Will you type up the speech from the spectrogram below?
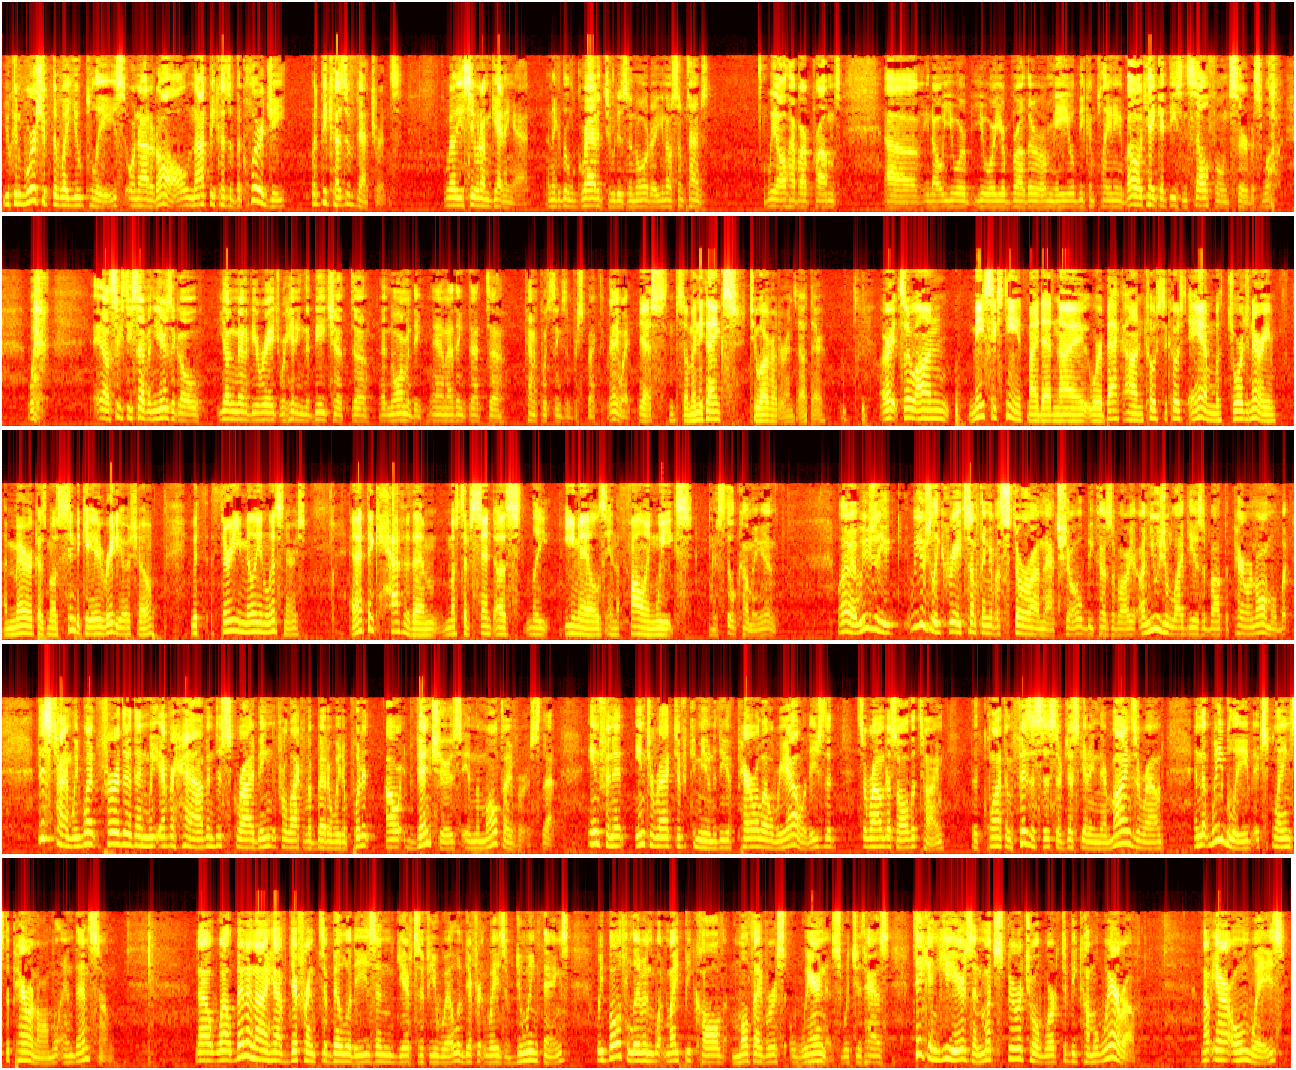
You can worship the way you please, or not at all, not because of the clergy, but because of veterans. Well, you see what I'm getting at. I think a little gratitude is in order. You know, sometimes we all have our problems. Uh, you know, you or you or your brother or me will be complaining about, oh, I can't get decent cell phone service. Well, well you know, 67 years ago, young men of your age were hitting the beach at uh, at Normandy, and I think that uh, kind of puts things in perspective. Anyway, Yes, so many thanks to our veterans out there. Alright, so on May 16th, my dad and I were back on Coast to Coast AM with George Noory, America's most syndicated radio show, with 30 million listeners. And I think half of them must have sent us like emails in the following weeks. they're still coming in. Well, anyway, we usually we usually create something of a stir on that show because of our unusual ideas about the paranormal, but this time we went further than we ever have in describing, for lack of a better way to put it, our adventures in the multiverse, that infinite interactive community of parallel realities that surround us all the time, that quantum physicists are just getting their minds around, and that we believe explains the paranormal and then some. Now, while Ben and I have different abilities and gifts, if you will, and different ways of doing things, we both live in what might be called multiverse awareness, which it has taken years and much spiritual work to become aware of. Now, in our own ways,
